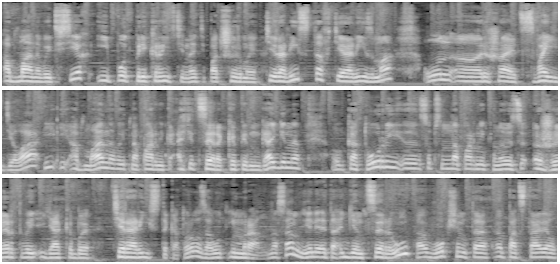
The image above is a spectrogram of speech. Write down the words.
обманывает всех и под прикрытием, знаете, под ширмой террористов, терроризма, он э, решает свои дела и, и обманывает напарника офицера Копенгагена, который, э, собственно, напарник становится жертвой якобы террориста, которого зовут Имран. На самом деле это агент ЦРУ, а, в общем-то, подставил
